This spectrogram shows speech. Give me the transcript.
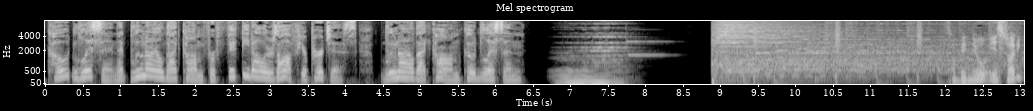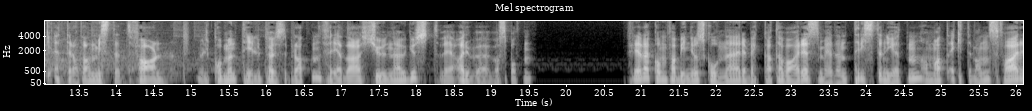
code LISTEN at Bluenile.com for $50 off your purchase. Bluenile.com code LISTEN. Fabinho i sorg etter at han mistet faren. Velkommen til pausepraten fredag 20. august ved Arve Vassbotn. Fredag kom Fabinhos kone Rebecca Tavares med den triste nyheten om at ektemannens far,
